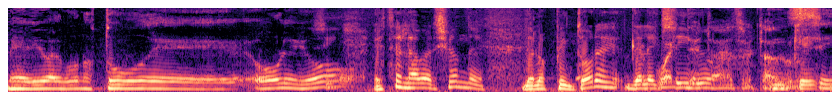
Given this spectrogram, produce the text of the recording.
me dio algunos tubos de óleo. Yo, Sí, Esta es la versión de, de los pintores del exilio que, sí,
